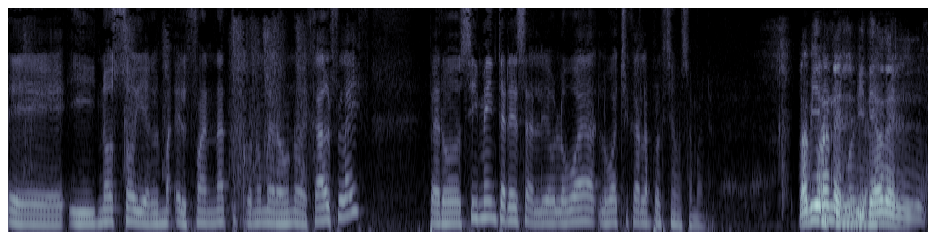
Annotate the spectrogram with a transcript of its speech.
eh, y no soy el, el fanático número uno de Half-Life, pero sí me interesa, lo voy a, lo voy a checar la próxima semana. ¿No vieron el video del,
